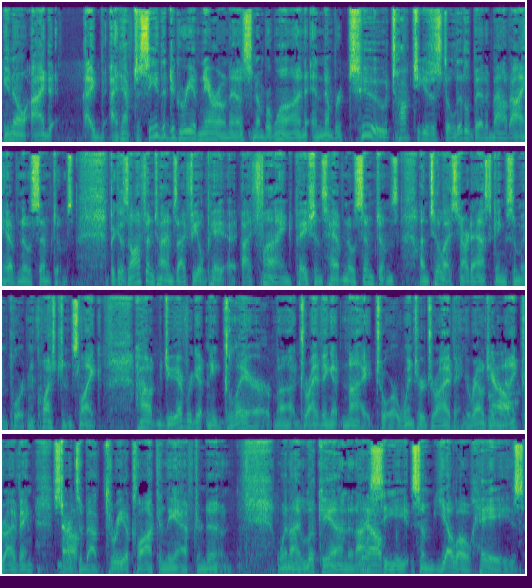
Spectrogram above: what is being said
you know i'd I'd, I'd have to see the degree of narrowness, number one, and number two, talk to you just a little bit about I have no symptoms, because oftentimes I feel pa- I find patients have no symptoms until I start asking some important questions, like how do you ever get any glare uh, driving at night or winter driving? Around here, No. night driving starts No. about three o'clock in the afternoon. When I look in and I see some yellow haze,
